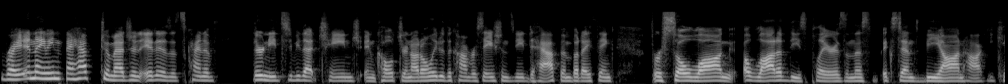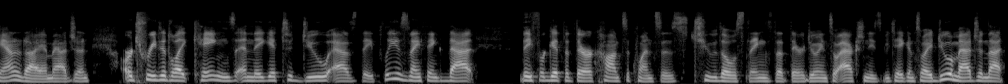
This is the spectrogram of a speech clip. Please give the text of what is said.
Right, and I mean I have to imagine it is. It's kind of there needs to be that change in culture. Not only do the conversations need to happen, but I think for so long, a lot of these players, and this extends beyond Hockey Canada, I imagine, are treated like kings and they get to do as they please. And I think that they forget that there are consequences to those things that they're doing. So action needs to be taken. So I do imagine that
